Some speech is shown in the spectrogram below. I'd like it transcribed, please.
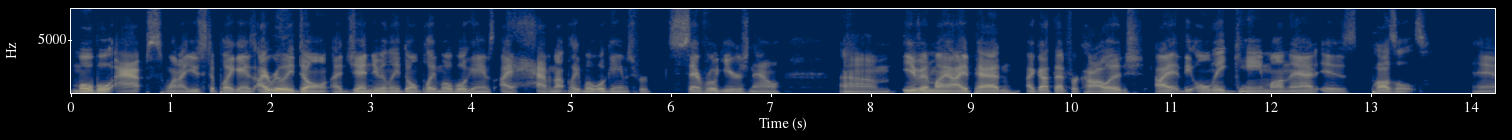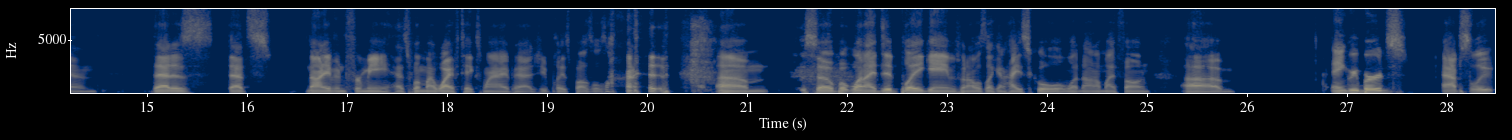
mobile apps when I used to play games. I really don't. I genuinely don't play mobile games. I have not played mobile games for several years now. Um even my iPad, I got that for college. I the only game on that is puzzles. And that is that's not even for me. That's when my wife takes my iPad. She plays puzzles on it. Um so but when I did play games when I was like in high school and whatnot on my phone, Um, Angry Birds, absolute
